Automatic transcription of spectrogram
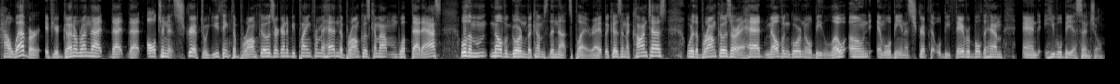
However, if you're going to run that that that alternate script where you think the Broncos are going to be playing from ahead and the Broncos come out and whoop that ass, well, then Melvin Gordon becomes the nuts play, right? Because in a contest where the Broncos are ahead, Melvin Gordon will be low owned and will be in a script that will be favorable to him, and he will be essential.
